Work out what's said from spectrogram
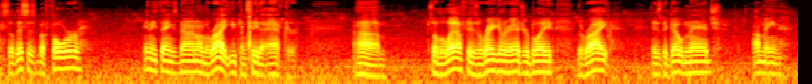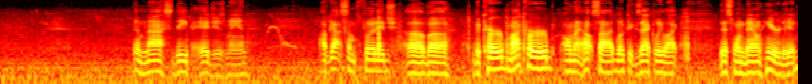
So this is before anything's done. On the right you can see the after. Um, so the left is a regular edger blade. The right is the golden edge. I mean them nice deep edges man I've got some footage of uh, the curb. My curb on the outside looked exactly like this one down here did.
